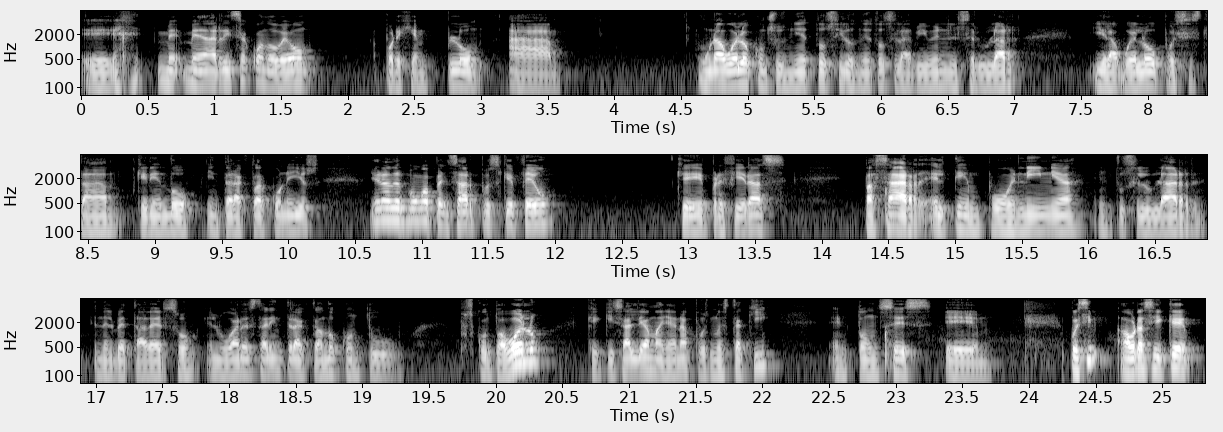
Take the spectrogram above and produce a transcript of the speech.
eh, me, da risa cuando veo, por ejemplo, a un abuelo con sus nietos y los nietos se la viven en el celular y el abuelo pues está queriendo interactuar con ellos. Yo no me pongo a pensar pues qué feo que prefieras pasar el tiempo en línea, en tu celular, en el betaverso, en lugar de estar interactuando con tu, pues, con tu abuelo, que quizá el día de mañana pues no esté aquí. Entonces, eh, pues sí, ahora sí que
